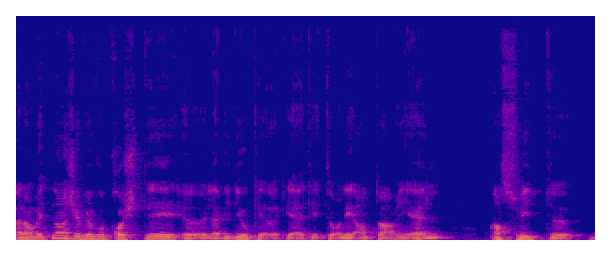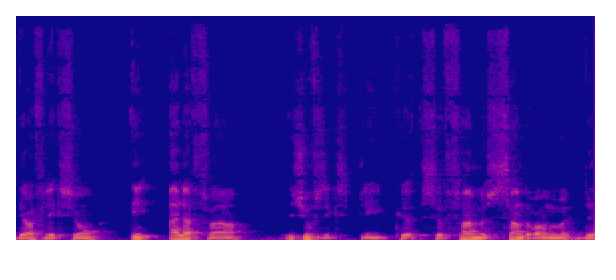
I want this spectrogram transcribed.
Alors maintenant, je vais vous projeter euh, la vidéo qui a, été tournée en temps réel, ensuite euh, des réflexions et à la fin, je vous explique ce fameux syndrome de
